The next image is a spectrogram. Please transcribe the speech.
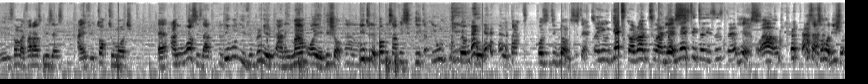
it's not my father's business. And if you talk too much, uh, and the worst is that Mm. even if you bring a, an imam or a bishop Mm. into the public service, he, he won't be able to impact positively on the system. So you get corrupt too and Yes. then next into the system. Yes. Wow. these are some of the issues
